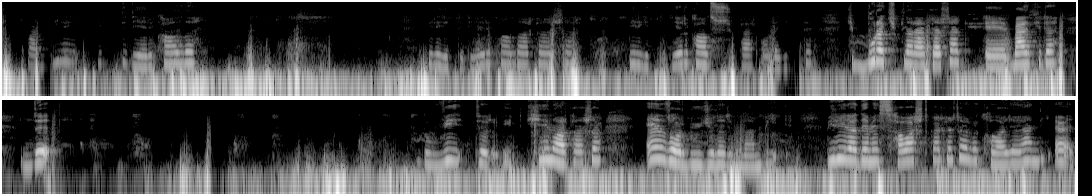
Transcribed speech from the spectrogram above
Süper. Biri gitti diğeri kaldı. Biri gitti diğeri kaldı arkadaşlar. Biri gitti diğeri kaldı. Süper. O da gitti. Ki bu rakipler arkadaşlar e, belki de The The Wither 2'nin arkadaşlar en zor büyücülerinden bir biriyle demin savaştık arkadaşlar ve kolayca yendik. Evet.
